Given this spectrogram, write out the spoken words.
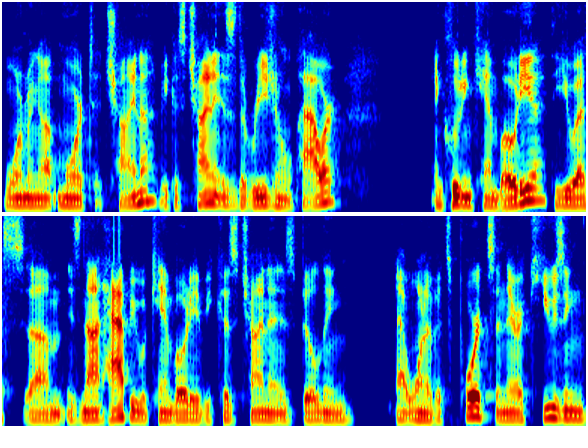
warming up more to China because China is the regional power, including Cambodia. The US um, is not happy with Cambodia because China is building at one of its ports, and they're accusing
